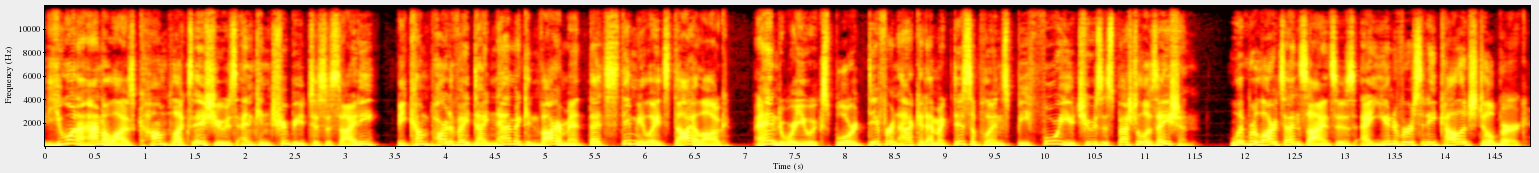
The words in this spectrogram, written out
You want to analyze complex issues and contribute to society? Become part of a dynamic environment that stimulates dialogue and where you explore different academic disciplines before you choose a specialization. Liberal Arts and Sciences at University College Tilburg.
